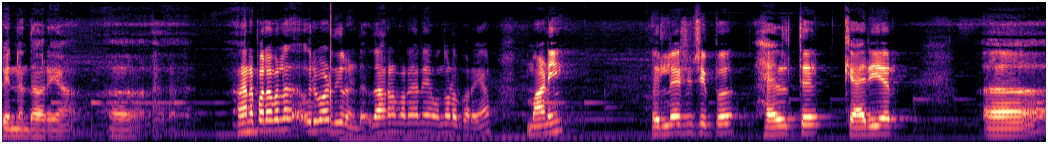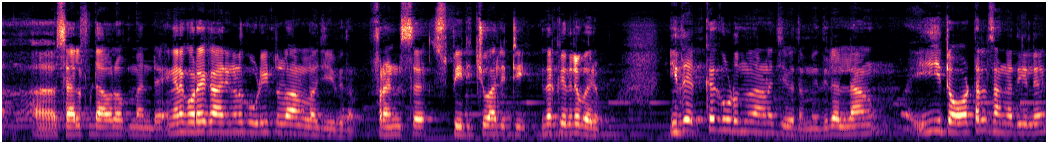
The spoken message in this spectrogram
പിന്നെന്താ പറയുക അങ്ങനെ പല പല ഒരുപാട് ഇതുകളുണ്ട്. ഉദാഹരണം പറഞ്ഞാൽ ഒന്നുകൂടെ പറയാം. Money relationship health career self development ഇങ്ങനെ കുറേ കാര്യങ്ങൾ കൂടിയിട്ടുള്ളതാണല്ലോ ജീവിതം. ഫ്രണ്ട്സ് സ്പിരിച്വാലിറ്റി ഇതൊക്കെ ഇതിൽ വരും. ഇതൊക്കെ കൂടുന്നതാണ് ജീവിതം. ഇതിലെല്ലാം ഈ ടോട്ടൽ സംഗതിയിൽ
